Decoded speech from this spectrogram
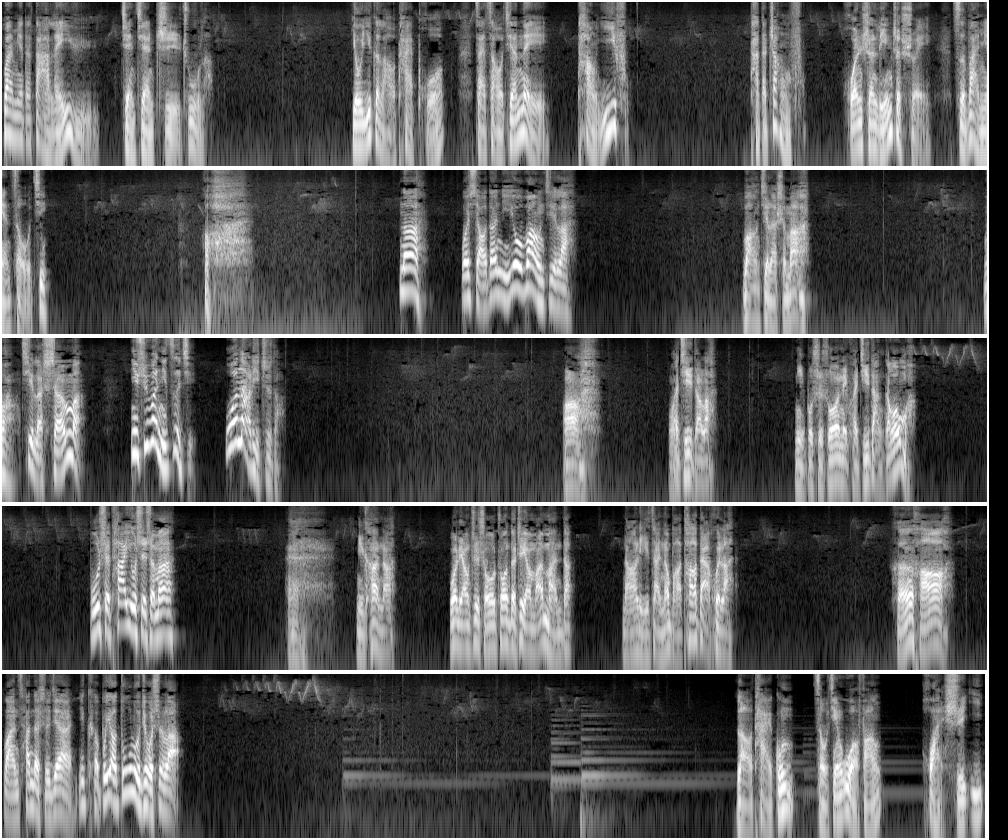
外面的大雷雨渐渐止住了，有一个老太婆在灶间内烫衣服，她的丈夫浑身淋着水。自外面走进。哦，那我晓得你又忘记了。忘记了什么？忘记了什么？你去问你自己，我哪里知道？啊，我记得了。你不是说那块鸡蛋糕吗？不是他又是什么？哎，你看呐，我两只手装的这样满满的，哪里再能把他带回来？很好，晚餐的时间你可不要嘟噜就是了。老太公走进卧房，换湿衣。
